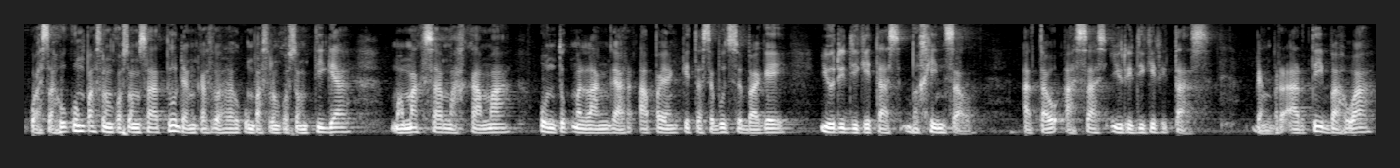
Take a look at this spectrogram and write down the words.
kuasa hukum paslon 01 dan kuasa hukum paslon 03 memaksa mahkamah untuk melanggar apa yang kita sebut sebagai yuridikitas behinsel atau asas yuridikitas yang berarti bahwa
